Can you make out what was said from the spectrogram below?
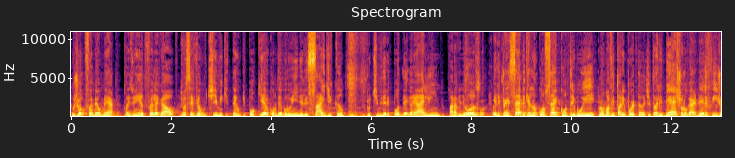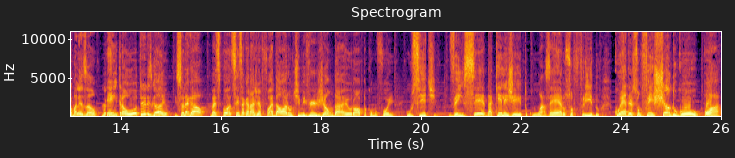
O jogo foi meio merda, mas o enredo foi legal. De você ver um time que tem um pipoqueiro como De Bruyne, ele sai de campo pro time dele poder ganhar, é lindo, maravilhoso. Pô, ele tadinho, percebe cara. que ele não consegue contribuir pra uma vitória importante. Então ele deixa o lugar dele, finge uma lesão, entra outro e eles ganham. Isso é legal. Mas, pô, sem sacanagem, é, é da hora um time virgão da Europa, como foi o City, vencer daquele jeito, com 1 a 0 sofrido, com o Ederson fechando o gol. Porra.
